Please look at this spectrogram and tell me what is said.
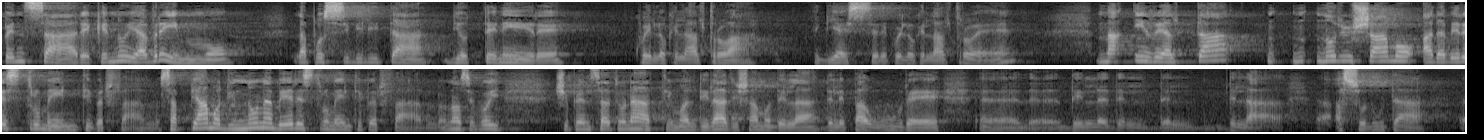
pensare che noi avremmo la possibilità di ottenere quello che l'altro ha e di essere quello che l'altro è, ma in realtà non riusciamo ad avere strumenti per farlo, sappiamo di non avere strumenti per farlo. No? Se voi ci pensate un attimo, al di là diciamo, della, delle paure, eh, del, del, del, della assoluta, eh,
